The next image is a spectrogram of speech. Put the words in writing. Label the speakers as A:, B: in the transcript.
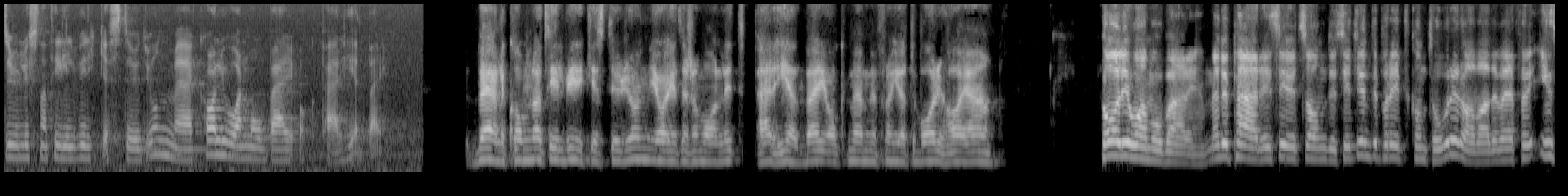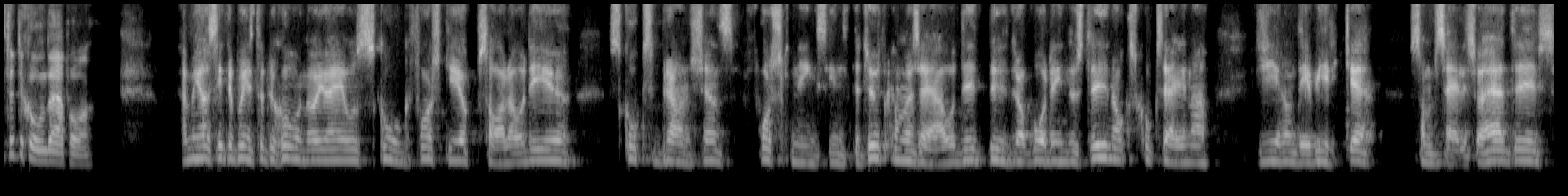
A: Du lyssnar till Virkesstudion med Carl-Johan Moberg och Per Hedberg.
B: Välkomna till Virkesstudion. Jag heter som vanligt Per Hedberg och med mig från Göteborg har jag
C: Carl-Johan Moberg. Men du Per, det ser ut som du sitter ju inte på ditt kontor idag va? Det är för institution du är på?
B: Ja, men jag sitter på institution och jag är hos Skogforsk i Uppsala och det är ju skogsbranschens forskningsinstitut kan man säga och det bidrar både industrin och skogsägarna genom det virke som säljs. Och här drivs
